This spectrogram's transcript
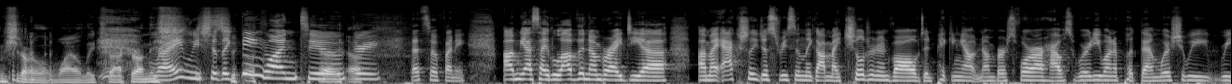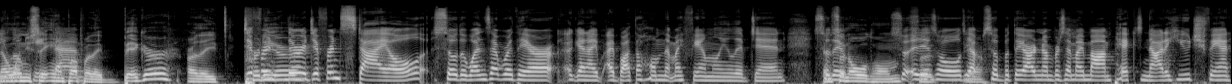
We should have a little wildly tracker on these. right? We should like bing one, two, Yeah, yeah. three. That's so funny. Um, yes, I love the number idea. Um, I actually just recently got my children involved in picking out numbers for our house. Where do you want to put them? Where should we relocate Now, when you say amp up, are they bigger? Are they different prettier? they're a different style so the ones that were there again I, I bought the home that my family lived in so It's an old home, so it so- is old yep yeah. so but they are numbers that my mom picked not a huge fan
